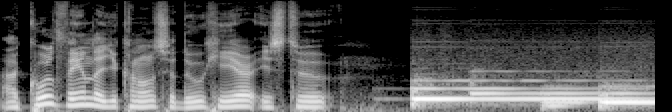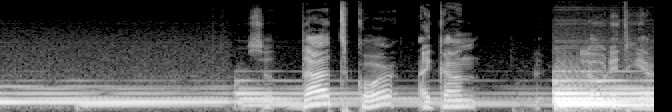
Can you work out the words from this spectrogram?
A cool thing that you can also do here is to that chord I can load it here.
